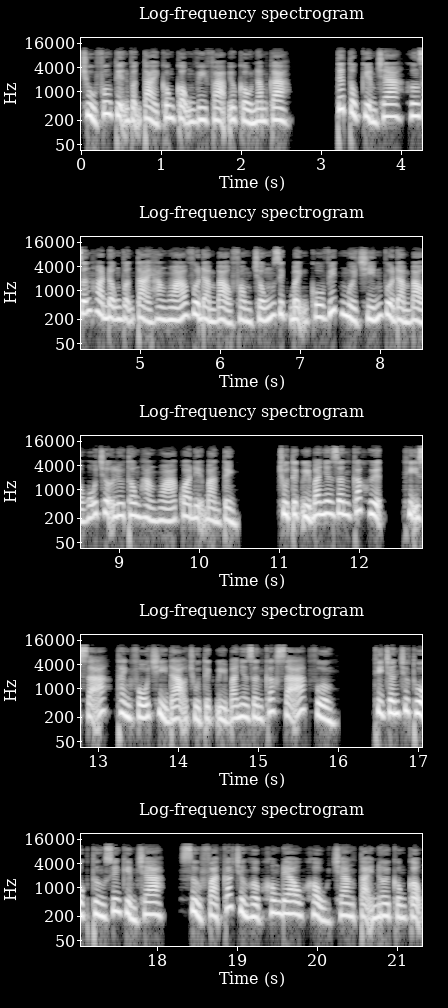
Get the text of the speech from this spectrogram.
chủ phương tiện vận tải công cộng vi phạm yêu cầu 5K. Tiếp tục kiểm tra, hướng dẫn hoạt động vận tải hàng hóa vừa đảm bảo phòng chống dịch bệnh COVID-19 vừa đảm bảo hỗ trợ lưu thông hàng hóa qua địa bàn tỉnh. Chủ tịch Ủy ban nhân dân các huyện, thị xã, thành phố chỉ đạo Chủ tịch Ủy ban nhân dân các xã, phường, thị trấn trực thuộc thường xuyên kiểm tra, xử phạt các trường hợp không đeo khẩu trang tại nơi công cộng,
